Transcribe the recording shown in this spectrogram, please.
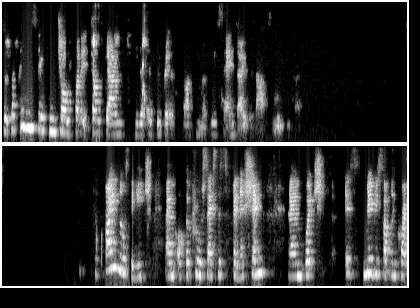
So it's a painstaking job, but it does guarantee that every bit of cloth that we send out is absolutely The final stage um, of the process is finishing, um, which is maybe something quite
